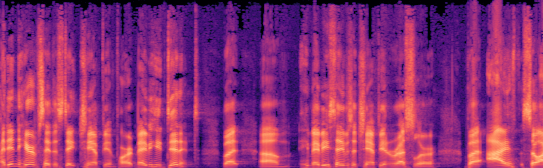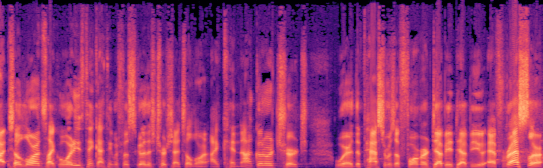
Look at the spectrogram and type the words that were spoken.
I didn't hear him say the state champion part. Maybe he didn't, but um, he maybe he said he was a champion wrestler. But I so I so Lauren's like, well, what do you think? I think we're supposed to go to this church. And I told Lauren, I cannot go to a church where the pastor was a former WWF wrestler.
